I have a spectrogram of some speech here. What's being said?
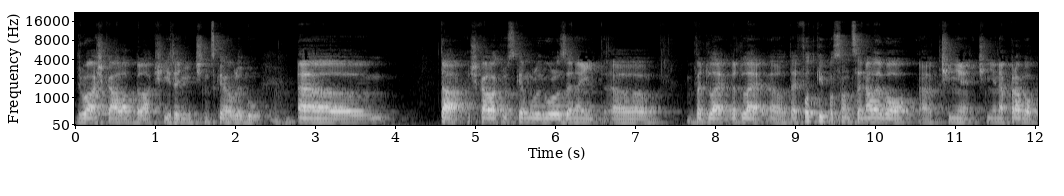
druhá škála byla k šíření čínského vlivu. Mm-hmm. Ta škála k ruskému vlivu lze najít vedle, vedle té fotky poslance nalevo, k Číně, Číně napravo.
